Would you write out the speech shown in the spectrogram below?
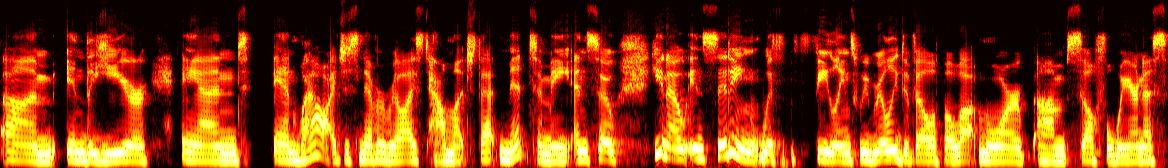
um, in the year. And and wow, I just never realized how much that meant to me. And so, you know, in sitting with feelings, we really develop a lot more um, self awareness.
